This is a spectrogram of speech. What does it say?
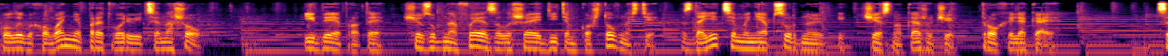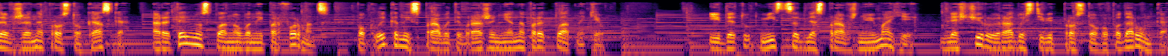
Коли виховання перетворюється на шоу. Ідея про те, що зубна фея залишає дітям коштовності, здається мені абсурдною і, чесно кажучи, трохи лякає. Це вже не просто казка, а ретельно спланований перформанс, покликаний справити враження на передплатників. І де тут місце для справжньої магії, для щирої радості від простого подарунка.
